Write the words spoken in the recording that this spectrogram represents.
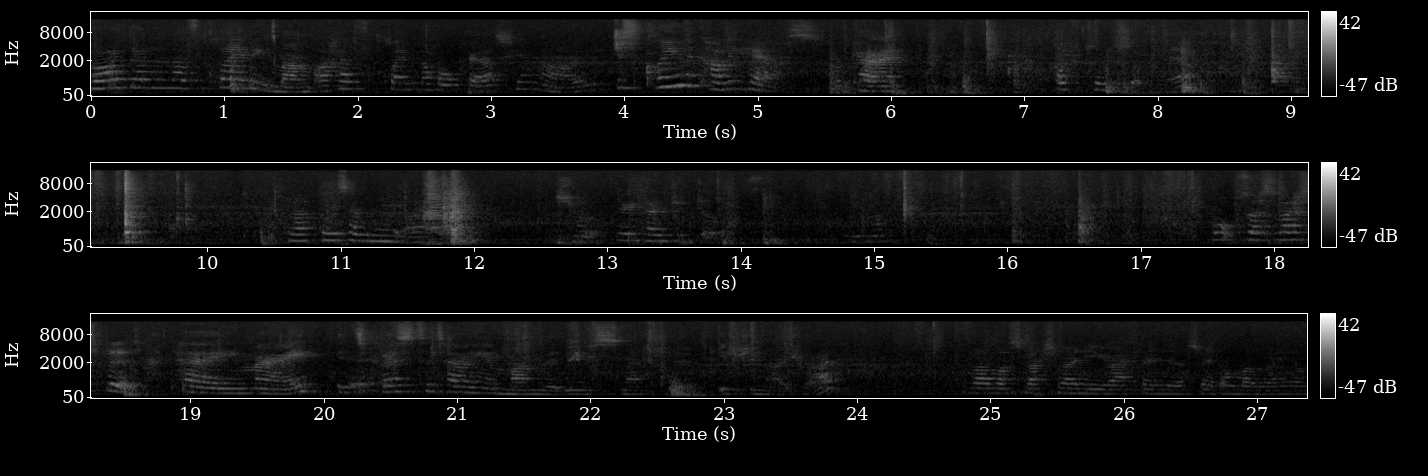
Have I done enough cleaning, Mum? I have cleaned the whole house, you know. Just clean the cubby house. Okay. I'll pull something now. Can I please have a new iPhone? Sure. Three hundred dollars. Oops, I smashed it. Hey, May. It's yeah. best to tell your mum that you smashed it, if she knows, right? Mum, I smashed my new iPhone and I spent all my money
